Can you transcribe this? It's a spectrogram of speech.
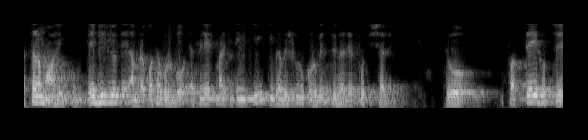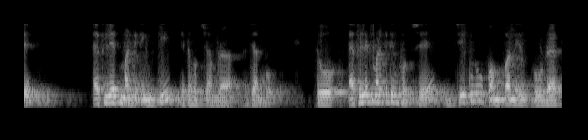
আসসালামু আলাইকুম। এই ভিডিওতে আমরা কথা বলব অ্যাফিলিয়েট মার্কেটিং কি, কীভাবে শুরু করবেন দু হাজার পঁচিশ সালে। তো ফার্স্টেই হচ্ছে অ্যাফিলিয়েট মার্কেটিং কি, এটা হচ্ছে আমরা জানব। তো অ্যাফিলিয়েট মার্কেটিং হচ্ছে যে কোনো কোম্পানির প্রোডাক্ট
